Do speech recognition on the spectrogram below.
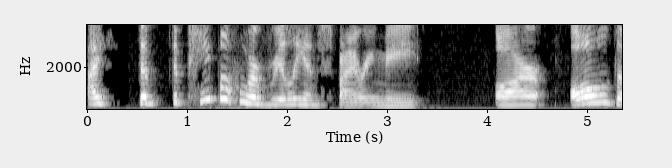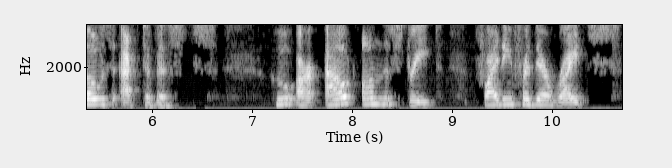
I the the people who are really inspiring me are all those activists who are out on the street fighting for their rights.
